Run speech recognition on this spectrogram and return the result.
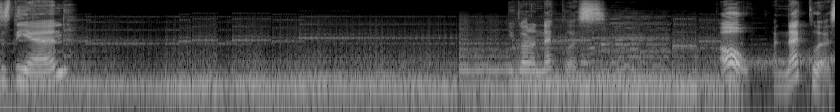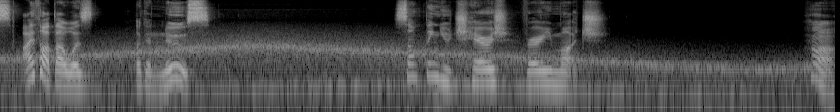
Is the end? You got a necklace. Oh, a necklace. I thought that was like a noose. Something you cherish very much. Huh.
